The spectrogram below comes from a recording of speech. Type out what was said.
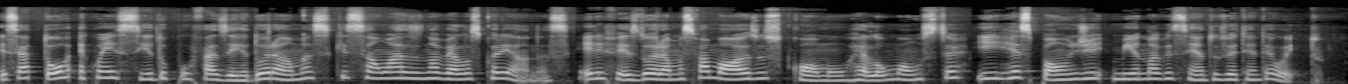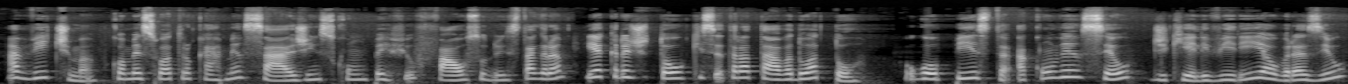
Esse ator é conhecido por fazer doramas, que são as novelas coreanas. Ele fez doramas famosos como Hello Monster e Responde 1988. A vítima começou a trocar mensagens com um perfil falso do Instagram e acreditou que se tratava do ator. O golpista a convenceu de que ele viria ao Brasil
